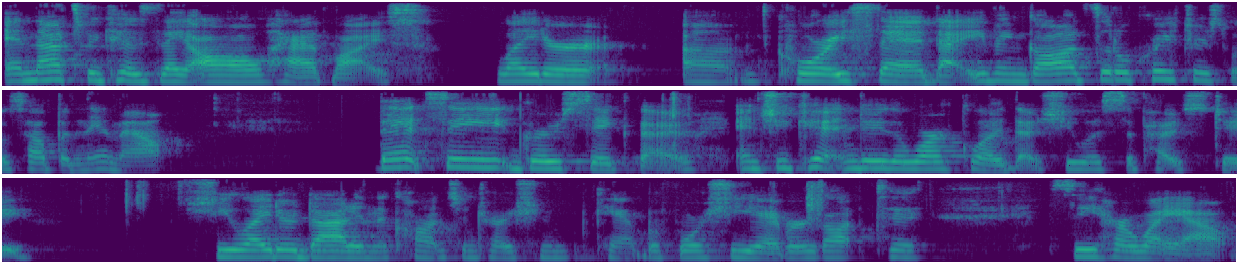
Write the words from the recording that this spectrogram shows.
and that's because they all had lice. Later, um, Corrie said that even God's little creatures was helping them out. Betsy grew sick though, and she couldn't do the workload that she was supposed to. She later died in the concentration camp before she ever got to see her way out.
